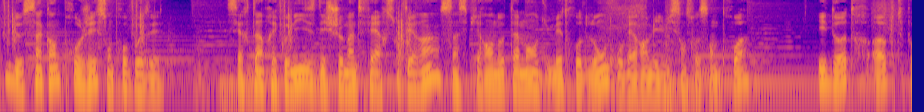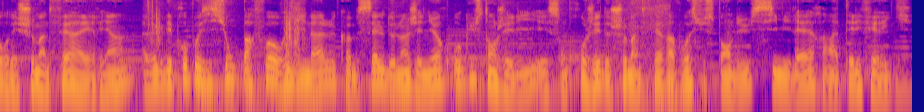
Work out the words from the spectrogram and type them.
plus de 50 projets sont proposés. Certains préconisent des chemins de fer souterrains, s'inspirant notamment du métro de Londres ouvert en 1863, et d'autres optent pour des chemins de fer aériens avec des propositions parfois originales comme celle de l'ingénieur Auguste Angeli et son projet de chemin de fer à voie suspendue similaire à un téléphérique.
